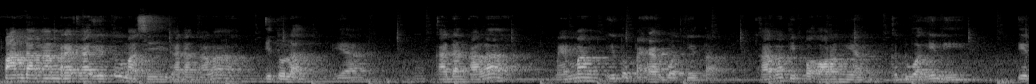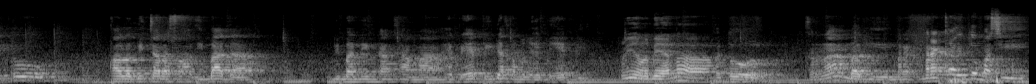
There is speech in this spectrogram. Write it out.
pandangan mereka itu masih kadangkala itulah ya. Kadangkala memang itu PR buat kita. Karena tipe orang yang kedua ini itu kalau bicara soal ibadah dibandingkan sama happy happy dia akan milih happy happy. iya lebih enak Betul. Karena bagi mere- mereka itu masih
